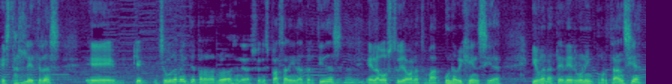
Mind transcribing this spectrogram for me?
estas letras, eh, que seguramente para las nuevas generaciones pasan inadvertidas, en la voz tuya van a tomar una vigencia y van a tener una importancia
